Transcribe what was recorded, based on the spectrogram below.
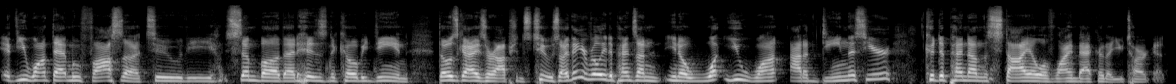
if you want that Mufasa to the Simba that is Nakobe Dean, those guys are options too. So I think it really depends on you know what you want out of Dean this year. Could depend on the style of linebacker that you target.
